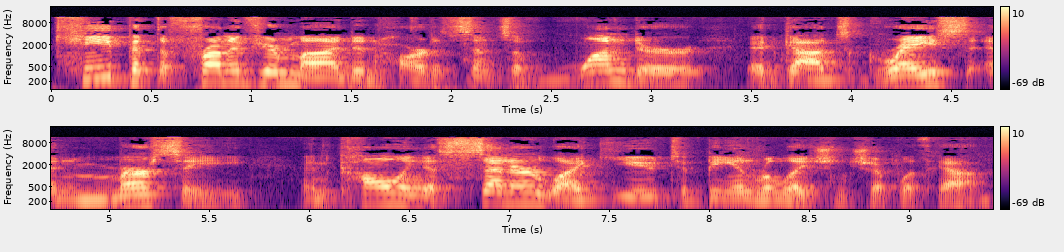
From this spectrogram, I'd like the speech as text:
keep at the front of your mind and heart a sense of wonder at God's grace and mercy and calling a sinner like you to be in relationship with Him.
